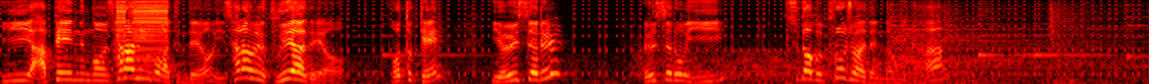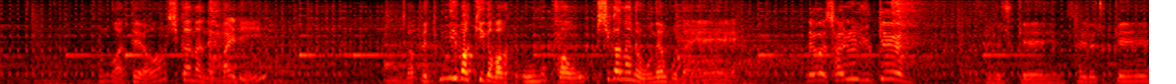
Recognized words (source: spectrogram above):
이 앞에 있는 건 사람인 것 같은데요. 이 사람을 구해야 돼요. 어떻게 이 열쇠를 열쇠로 이 수갑을 풀어줘야 된답니다. 그런 것 같아요. 시간 안에 빨리. 저 앞에 톱니바퀴가 막, 오, 막 오, 시간 안에 오네 보다 얘. 내가 살려줄게. 살려줄게 살려줄게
